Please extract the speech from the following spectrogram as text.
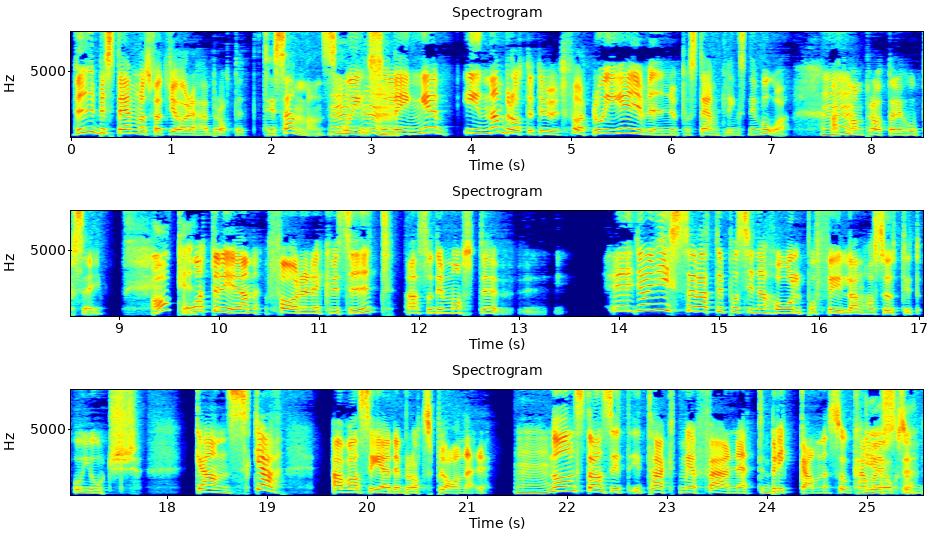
Vi bestämmer oss för att göra det här brottet tillsammans. Och i, så länge innan brottet är utfört, då är ju vi nu på stämplingsnivå. Att man pratar ihop sig. Okej. Återigen, farerekvisit. Alltså det måste... eh, Jag gissar att det på sina håll på fyllan har suttit och gjorts ganska avancerade brottsplaner. Mm. Någonstans i, i takt med Fairnet-brickan så kan man ju också det.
